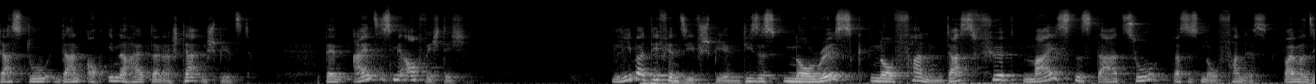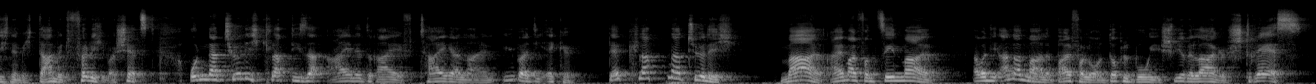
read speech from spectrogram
dass du dann auch innerhalb deiner Stärken spielst. Denn eins ist mir auch wichtig. Lieber defensiv spielen. Dieses No Risk, No Fun, das führt meistens dazu, dass es No Fun ist, weil man sich nämlich damit völlig überschätzt. Und natürlich klappt dieser eine Drive, Tigerline, über die Ecke. Der klappt natürlich. Mal, einmal von zehn Mal. Aber die anderen Male, Ball verloren, Doppelbogie, schwere Lage, Stress.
